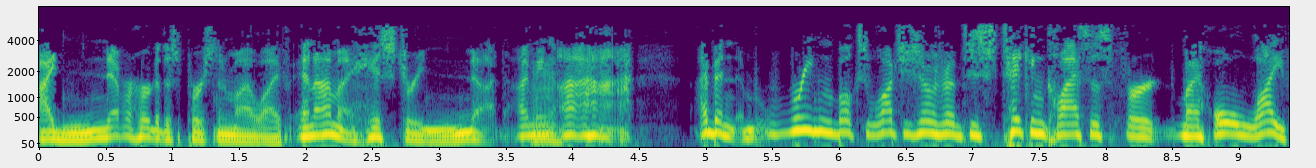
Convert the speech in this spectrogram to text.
I'd never heard of this person in my life, and I'm a history nut. I mean, mm. I, I've been reading books, watching shows, just taking classes for my whole life.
